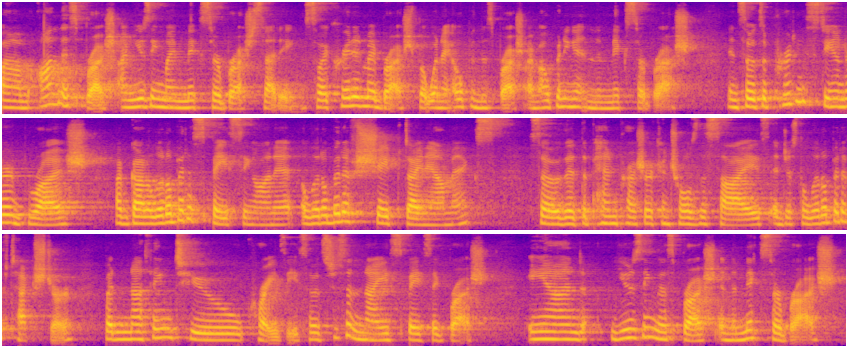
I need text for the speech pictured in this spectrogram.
um, on this brush I'm using my mixer brush setting. So I created my brush but when I open this brush I'm opening it in the mixer brush. And so it's a pretty standard brush. I've got a little bit of spacing on it a little bit of shape dynamics so that the pen pressure controls the size and just a little bit of texture but nothing too crazy. So it's just a nice basic brush and using this brush and the mixer brush,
